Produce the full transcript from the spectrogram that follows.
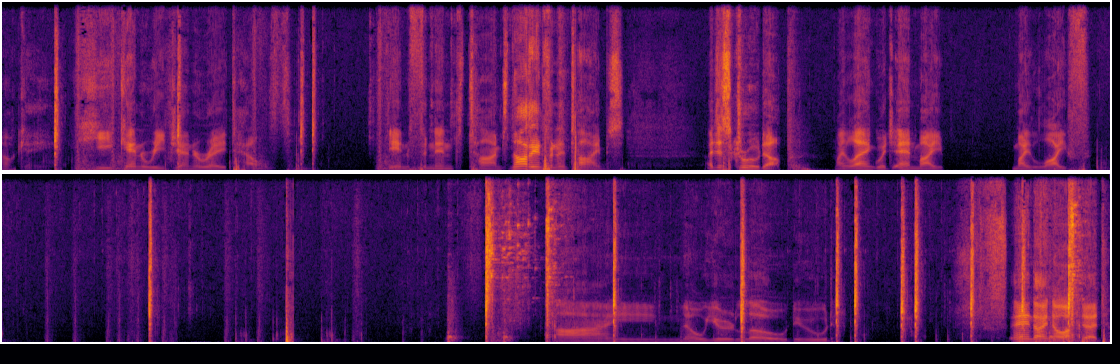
no. Okay. He can regenerate health. Infinite times. Not infinite times! I just screwed up my language and my my life. And I know I'm dead.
